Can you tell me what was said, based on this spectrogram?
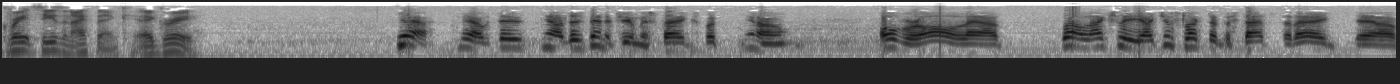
great season. I think. I agree. Yeah, yeah. There, you know, there's been a few mistakes, but you know, overall, uh, well, actually, I just looked at the stats today. Uh,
